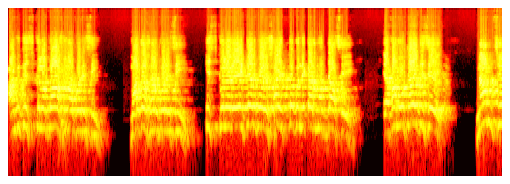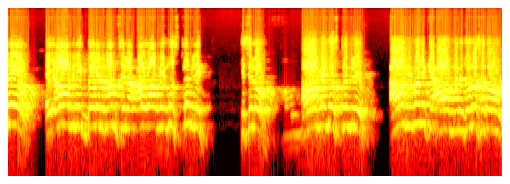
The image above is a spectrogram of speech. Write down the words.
আমি তো স্কুলে পড়াশোনা করেছি মাদ্রাসা করেছি। স্কুলের এইটার বই সাহিত্য কণিকার মধ্যে আছে। এখন উঠাই দিছে। নাম ছিল, এই আওয়ামী লীগ দলের নাম ছিল আওয়ামী মুসলিম লীগ। কি ছিল? আওয়ামী মুসলিম লীগ। আওয়ামী মানে কি? আওয়াম মানে জনসাধারণ।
